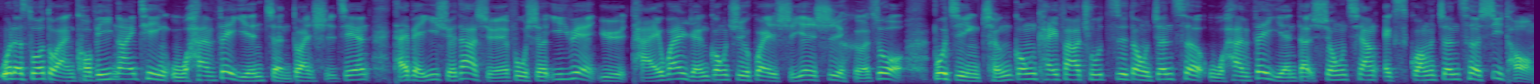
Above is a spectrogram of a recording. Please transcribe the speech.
为了缩短 COVID-19 武汉肺炎诊断时间，台北医学大学附设医院与台湾人工智慧实验室合作，不仅成功开发出自动侦测武汉肺炎的胸腔 X 光侦测系统，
